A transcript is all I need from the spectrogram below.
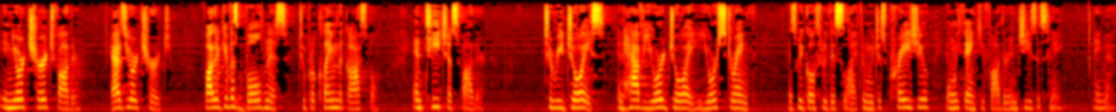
in your church, Father, as your church. Father, give us boldness to proclaim the gospel and teach us, Father, to rejoice and have your joy, your strength as we go through this life. And we just praise you and we thank you, Father, in Jesus' name. Amen.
